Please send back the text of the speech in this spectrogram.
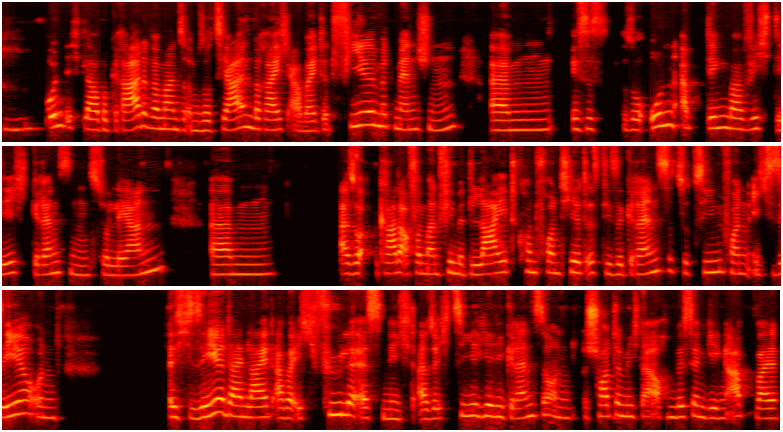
Mhm. Und ich glaube, gerade wenn man so im sozialen Bereich arbeitet, viel mit Menschen, ähm, ist es so unabdingbar wichtig, Grenzen zu lernen. Ähm, also gerade auch wenn man viel mit Leid konfrontiert ist, diese Grenze zu ziehen von ich sehe und ich sehe dein Leid, aber ich fühle es nicht. Also ich ziehe hier die Grenze und schotte mich da auch ein bisschen gegen ab, weil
